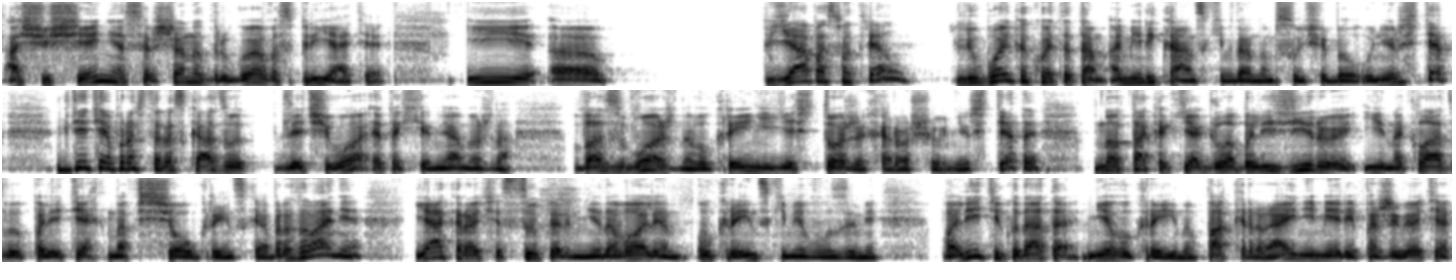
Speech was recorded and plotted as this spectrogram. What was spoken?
ощущение, совершенно другое восприятие. И э, я посмотрел, любой какой-то там американский в данном случае был университет, где тебе просто рассказывают, для чего эта херня нужна. Возможно, в Украине есть тоже хорошие университеты, но так как я глобализирую и накладываю политех на все украинское образование, я, короче, супер недоволен украинскими вузами. Валите куда-то не в Украину. По крайней мере, поживете,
